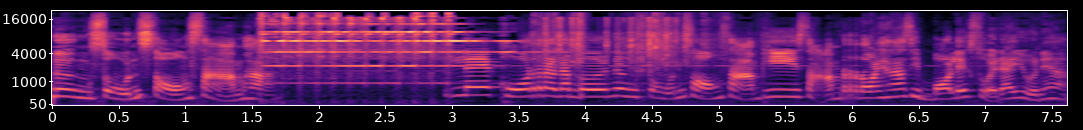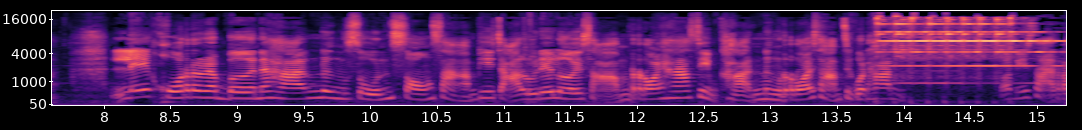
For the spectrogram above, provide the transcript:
หนึ่งศูนย์สองสามค่ะ เลขโค้ดระนาเบอร์หนึ่งศูนย์สองสามพี่สามร้อยห้าสิบบอลเลขสวยได้อยู่เนี่ย เลขโค้ดระนาเบอร์นะคะหนึ่งศูนย์สองสามพี่จ๋ารู้ได้เลยสามร้อยห้าสิบค่ะหนึ่งร้อยสามสิบกว่าท่าน ตอนนี้สายไร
